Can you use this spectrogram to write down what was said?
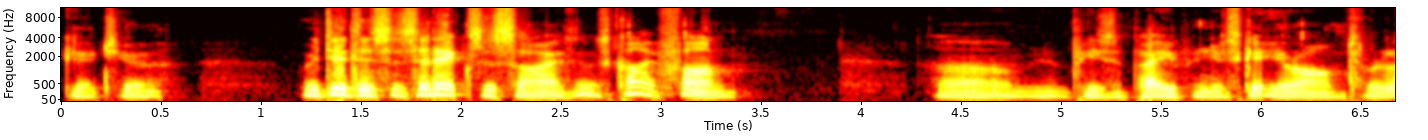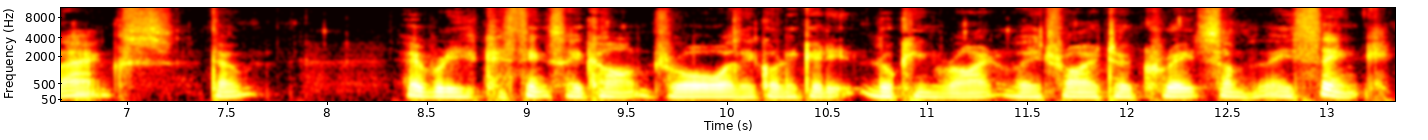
get your. We did this as an exercise. It was quite fun um, piece of paper and just get your arm to relax. Don't. Everybody thinks they can't draw, they've got to get it looking right, or they try to create something they think.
